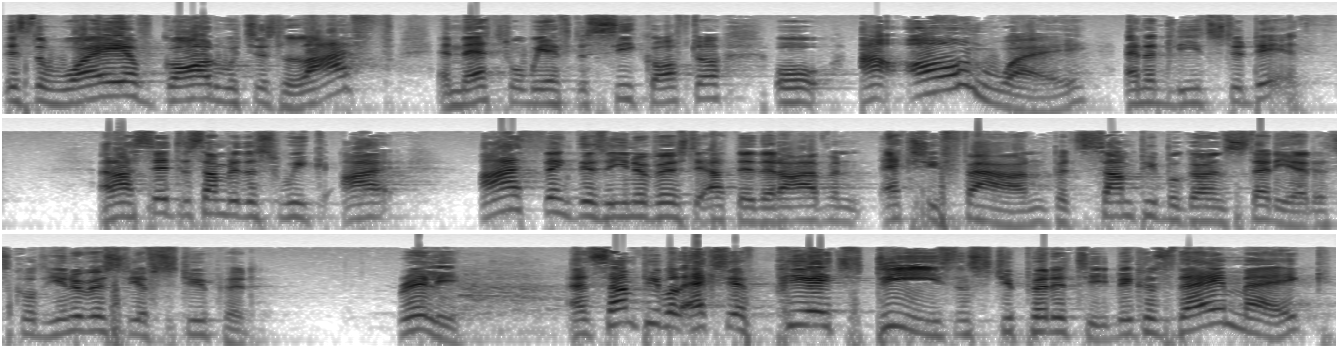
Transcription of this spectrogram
There's the way of God, which is life, and that's what we have to seek after, or our own way, and it leads to death. And I said to somebody this week, I, I think there's a university out there that I haven't actually found, but some people go and study it. It's called the University of Stupid. Really. And some people actually have PhDs in stupidity because they make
